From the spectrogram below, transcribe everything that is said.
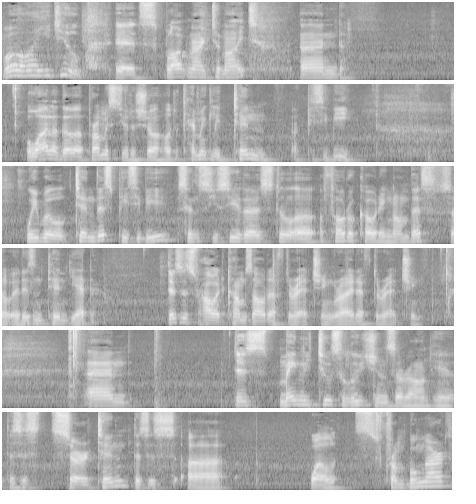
Well, YouTube, it's Blog Night tonight, and a while ago I promised you to show how to chemically tin a PCB. We will tin this PCB, since you see there's still a, a photo coating on this, so it isn't tinned yet. This is how it comes out after etching, right after etching. And there's mainly two solutions around here. This is Sur Tin, this is, uh, well, from Bungard,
